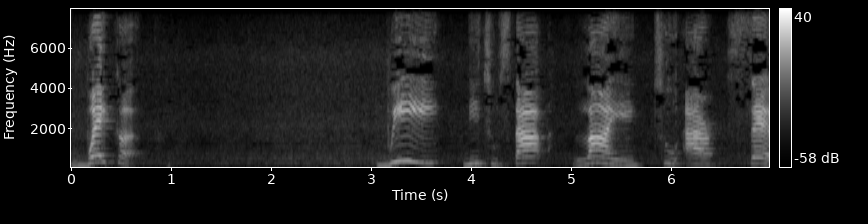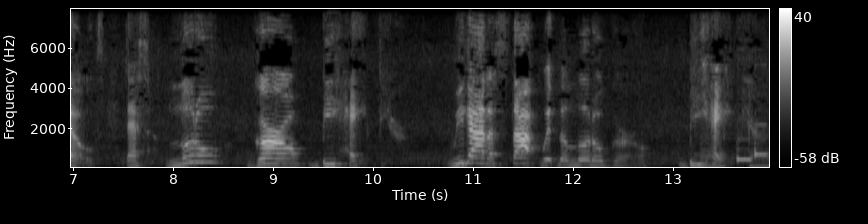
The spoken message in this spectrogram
Wake up. We need to stop lying to ourselves. That's little girl behavior. We got to stop with the little girl behavior.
